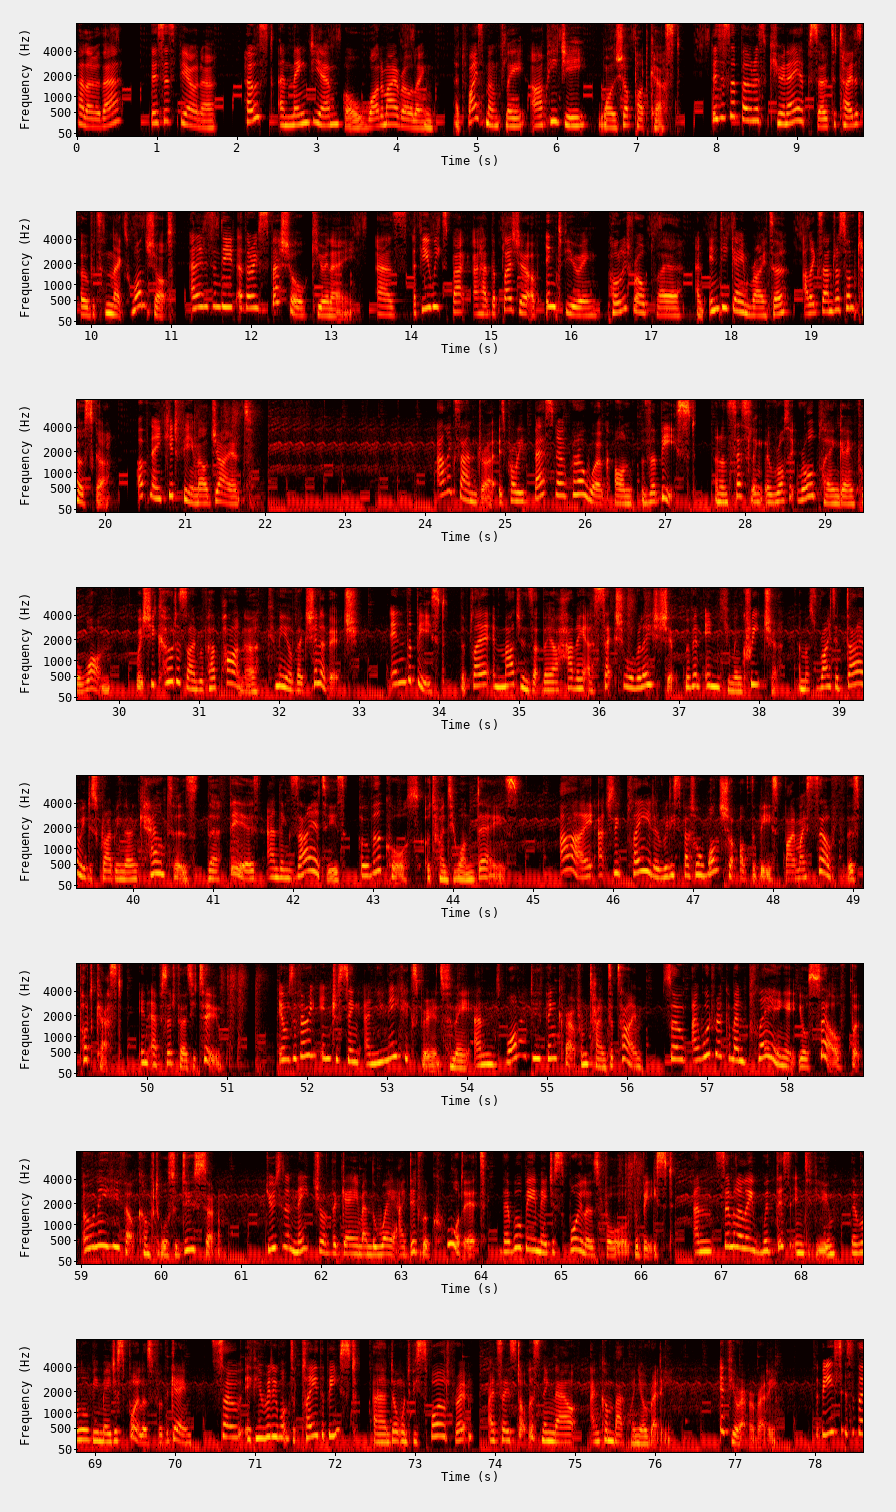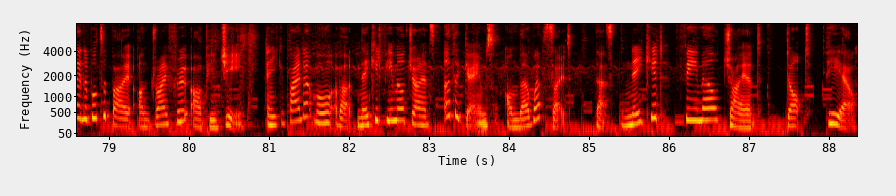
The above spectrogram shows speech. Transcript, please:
Hello there, this is Fiona, host and main GM for What Am I Rolling, a twice monthly RPG one-shot podcast. This is a bonus Q&A episode to tide us over to the next one-shot, and it is indeed a very special Q&A, as a few weeks back I had the pleasure of interviewing Polish role player and indie game writer Aleksandra Sontowska of Naked Female Giant. Aleksandra is probably best known for her work on The Beast, an unsettling erotic role playing game for one, which she co designed with her partner, Kamil Węgrzynowicz. In The Beast, the player imagines that they are having a sexual relationship with an inhuman creature and must write a diary describing their encounters, their fears, and anxieties over the course of 21 days. I actually played a really special one shot of The Beast by myself for this podcast in episode 32. It was a very interesting and unique experience for me, and one I do think about from time to time, so I would recommend playing it yourself, but only if you felt comfortable to do so. Due to the nature of the game and the way I did record it, there will be major spoilers for The Beast. And similarly with this interview, there will all be major spoilers for the game. So if you really want to play The Beast and don't want to be spoiled for it, I'd say stop listening now and come back when you're ready. If you're ever ready. The Beast is available to buy on DriveThruRPG, and you can find out more about Naked Female Giant's other games on their website. That's nakedfemalegiant.pl.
